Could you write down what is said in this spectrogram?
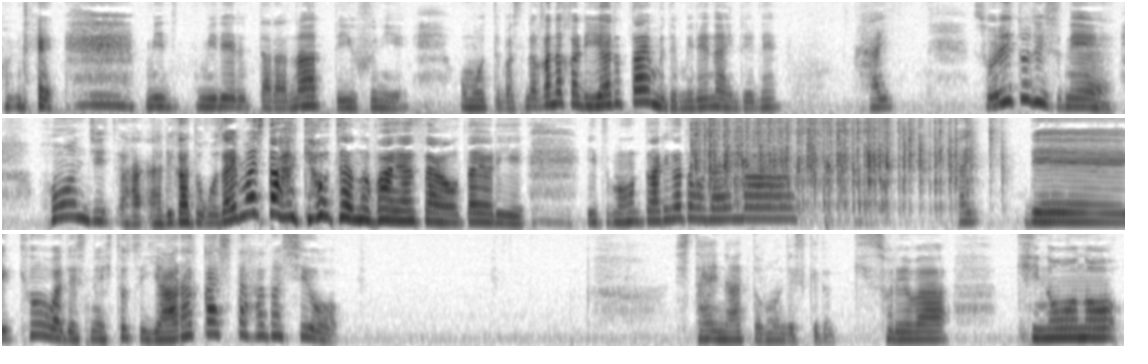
で見見れたらなっていうふうに思ってますなかなかリアルタイムで見れないんでねはいそれとですね、本日、あありがとうございました。きょうちゃんのばあやさんお便り。いつも本当ありがとうございます。はい。で、今日はですね、一つやらかした話をしたいなと思うんですけど、それは昨日の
